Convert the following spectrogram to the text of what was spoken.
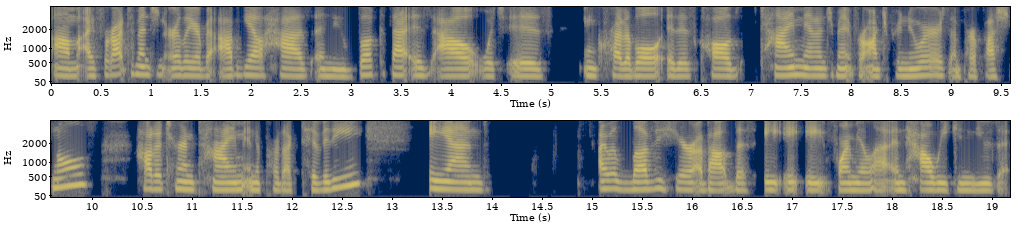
Um, I forgot to mention earlier, but Abigail has a new book that is out, which is incredible. It is called Time Management for Entrepreneurs and Professionals How to Turn Time into Productivity. And I would love to hear about this 888 formula and how we can use it.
